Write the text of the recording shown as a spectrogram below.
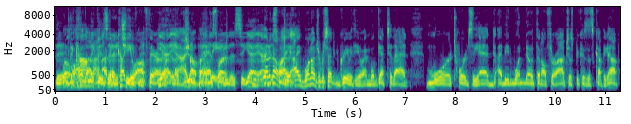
the, Well, the comic is an cut you achievement. off there, Yeah, yeah, uh, I know, but I just wanted to see. Yeah, yeah. no, I no, no. wanted- I, I 100% agree with you, and we'll get to that more towards the end. I mean, one note that I'll throw out just because it's coming up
